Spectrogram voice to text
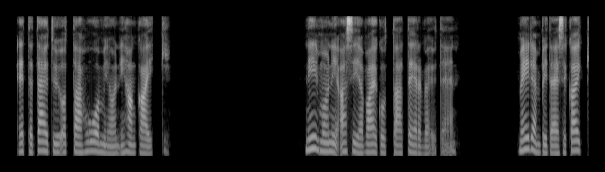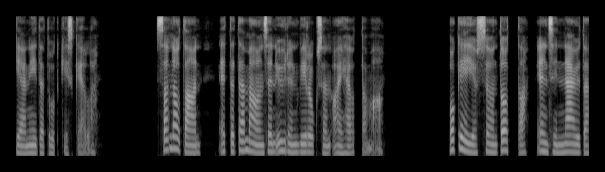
että täytyy ottaa huomioon ihan kaikki. Niin moni asia vaikuttaa terveyteen. Meidän pitäisi kaikkia niitä tutkiskella. Sanotaan, että tämä on sen yhden viruksen aiheuttamaa. Okei, jos se on totta, ensin näytä,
